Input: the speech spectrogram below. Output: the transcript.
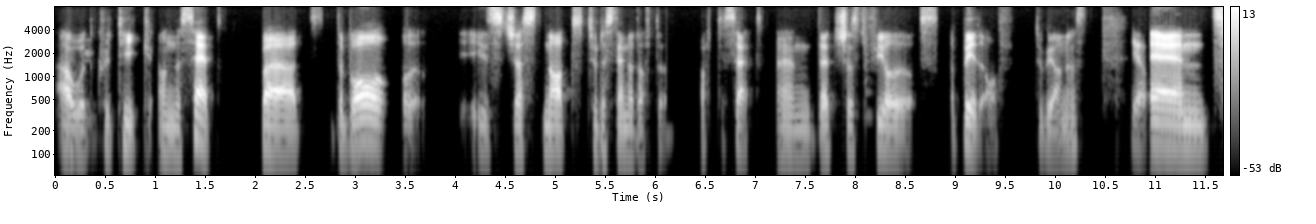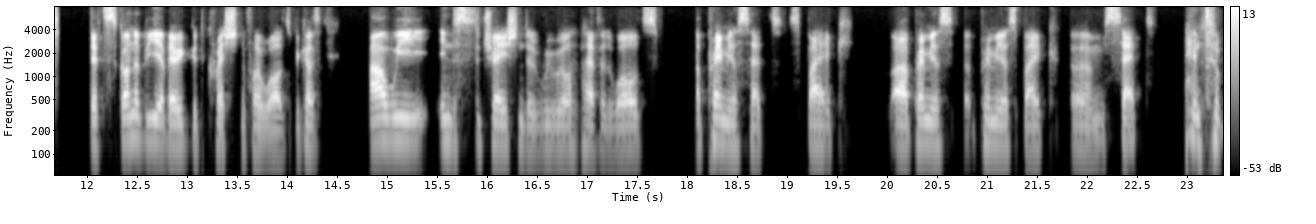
I would mm-hmm. critique on the set, but the ball is just not to the standard of the of the set, and that just feels a bit off, to be honest. yeah And that's gonna be a very good question for Worlds because are we in the situation that we will have at Worlds a Premier set spike, uh, Premier uh, Premier spike um set and a,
